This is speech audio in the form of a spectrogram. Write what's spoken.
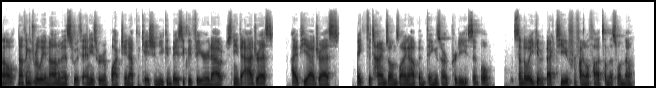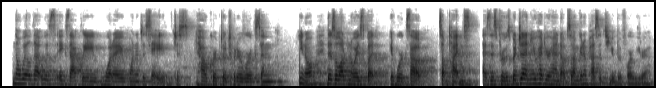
Well, nothing's really anonymous with any sort of blockchain application. You can basically figure it out. Just need the address, IP address, make the time zones line up, and things are pretty simple. Sandali, give it back to you for final thoughts on this one, though. No, Will, that was exactly what I wanted to say, just how crypto Twitter works. And, you know, there's a lot of noise, but it works out sometimes, as this proves. But Jen, you had your hand up, so I'm going to pass it to you before we wrap.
